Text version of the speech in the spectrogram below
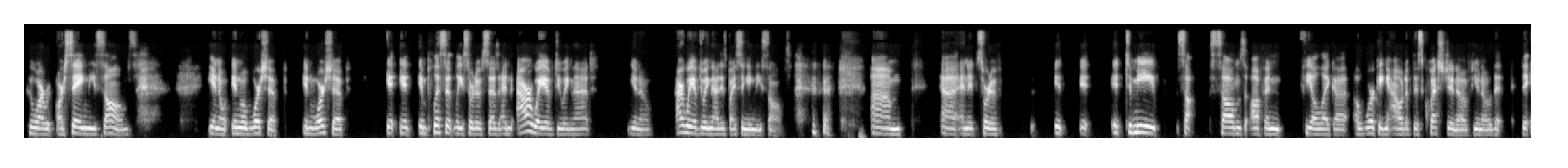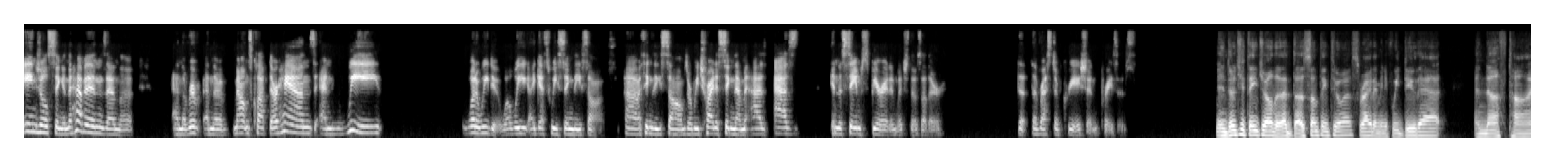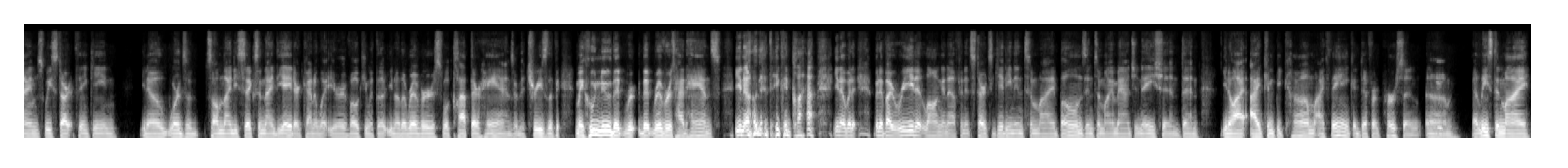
who are are saying these psalms you know in a worship in worship, it, it implicitly sort of says, and our way of doing that, you know, our way of doing that is by singing these psalms. um, uh, and it sort of, it, it, it to me, so, psalms often feel like a, a working out of this question of, you know, that the angels sing in the heavens and the, and the river and the mountains clap their hands and we what do we do well we i guess we sing these songs uh, I think these psalms, or we try to sing them as as in the same spirit in which those other the the rest of creation praises. And don't you think, Joelle, that that does something to us, right? I mean, if we do that enough times, we start thinking, you know, words of Psalm 96 and 98 are kind of what you're evoking with the, you know, the rivers will clap their hands or the trees. I mean, who knew that that rivers had hands, you know, that they could clap, you know, but but if I read it long enough and it starts getting into my bones, into my imagination, then, you know, I I can become, I think, a different person, mm. um, at least in my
